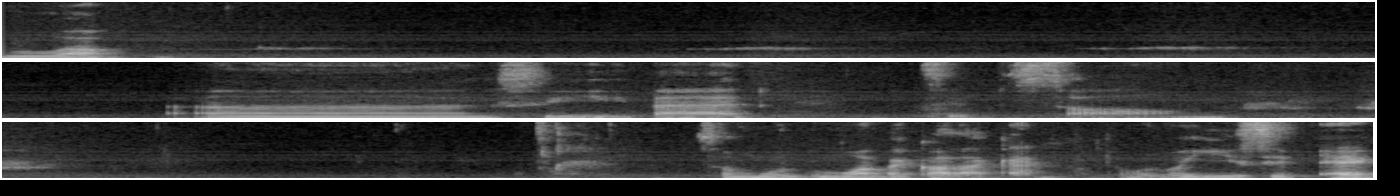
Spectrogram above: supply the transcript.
บวกสี่แปดสิบสอง สมมติม้วนไปก่อนละกัน สมมติว่า 20x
